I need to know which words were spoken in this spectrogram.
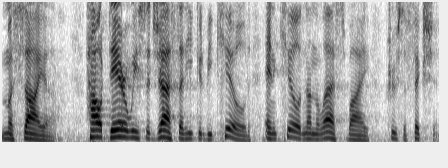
Messiah. How dare we suggest that he could be killed and killed nonetheless by crucifixion?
